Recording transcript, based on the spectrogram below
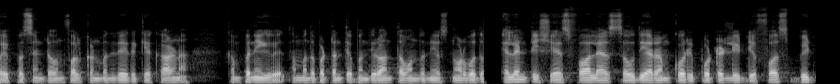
five percent down fall ಕಂಡು ಬಂದಿದೆ ಇದಕ್ಕೆ ಕಾರಣ ಕಂಪನಿಗೆ ಸಂಬಂಧಪಟ್ಟಂತೆ ಬಂದಿರುವಂತಹ ಒಂದು ನ್ಯೂಸ್ ನೋಡಬಹುದು L N T shares fall as Saudi Aramco reportedly defers bid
